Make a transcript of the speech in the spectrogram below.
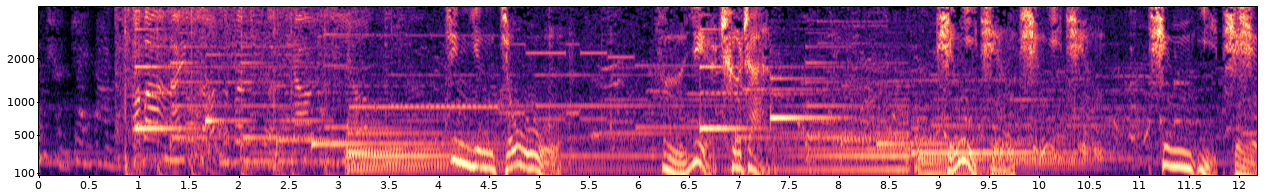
南城站到了。好吧，来有劳资分等加。精英九五五，子夜车站，停一停，停一停，听一听。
